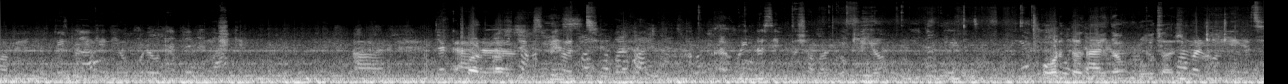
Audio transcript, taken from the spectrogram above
হবে বেবিকে নিয়ে উপরে ওঠা খুব মুশকিল। হচ্ছে উইন্ডো সিট তো সবার প্রিয় পর্দা দিয়ে দাও রোদ আসবে আমার ঘুমিয়ে গেছে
